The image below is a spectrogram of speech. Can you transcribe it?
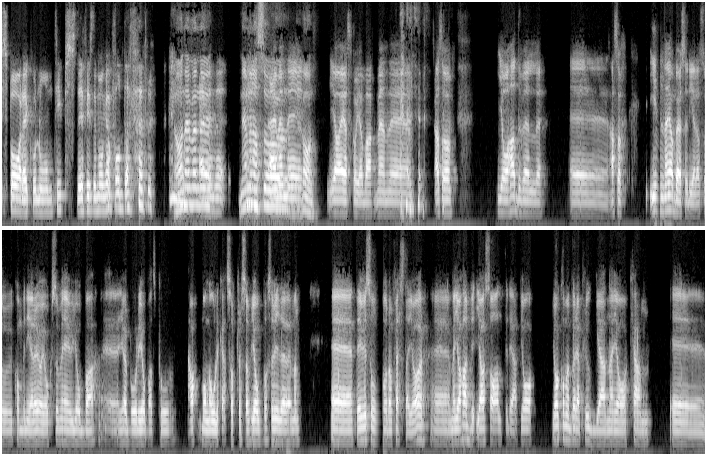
spara ekonomtips. Det finns det många poddar för. Ja, nej men, Nej, eh, men, eh, nej men alltså, nej, men, eh, ja. Ja, jag skojar bara. Men alltså, jag hade väl, eh, alltså innan jag började studera så kombinerade jag ju också med att jobba. Jag har både jobbat på ja, många olika sorters av jobb och så vidare. Men eh, det är väl så de flesta gör. Eh, men jag, hade, jag sa alltid det att jag, jag kommer börja plugga när jag kan eh,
